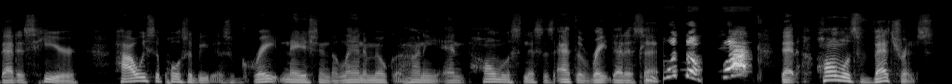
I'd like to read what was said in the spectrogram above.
that is here. How are we supposed to be this great nation, the land of milk and honey, and homelessness is at the rate that it's at? What the fuck? That homeless veterans,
